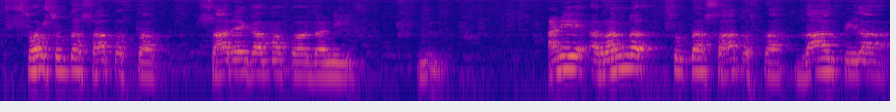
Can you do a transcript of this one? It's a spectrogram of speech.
स्वरसुद्धा सात असतात. सारे गामा पदानी. आणि रंगसुद्धा सात असतात. लाल पिला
